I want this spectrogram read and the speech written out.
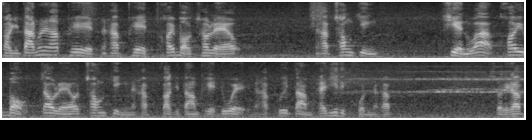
ฝากติดตามด้วยนะครับเพจนะครับ เพจค่อยบอกเช่าแล้วนะครับ ช่องจริง เขียนว่าค่อยบอกเจ้าแล้วช่องจริงนะครับ ฝากติดตามเพจด้วยนะครับผู้ติดตามแค่20 คนนะครับ สวัสดีครับ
